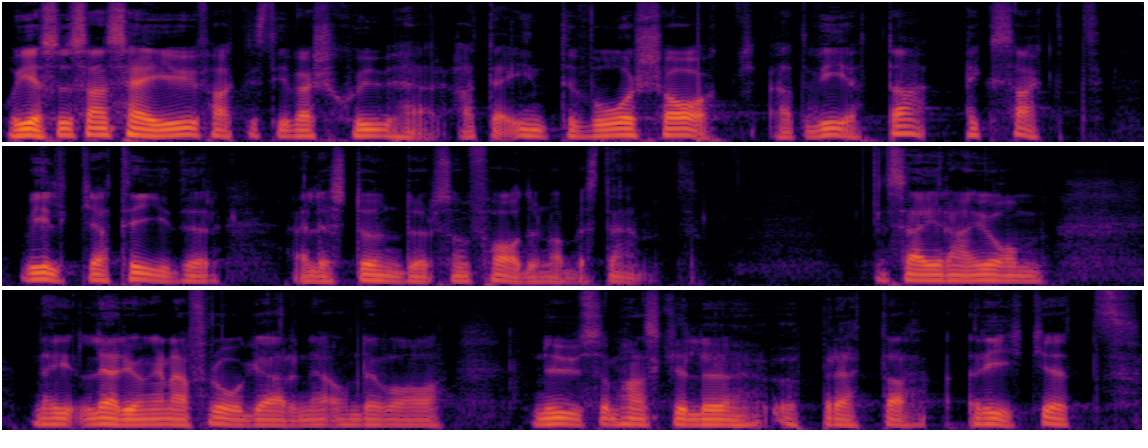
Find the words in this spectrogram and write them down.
Och Jesus han säger ju faktiskt i vers 7 här att det är inte vår sak att veta exakt vilka tider eller stunder som Fadern har bestämt. Det säger han ju om när lärjungarna frågar om det var nu som han skulle upprätta riket.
